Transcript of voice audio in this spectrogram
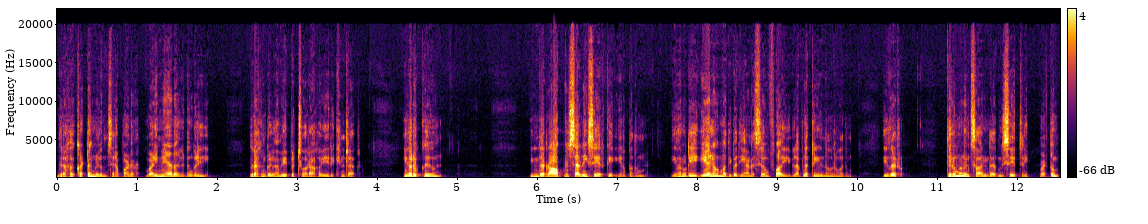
கிரக கட்டங்களும் சிறப்பான வலிமையான இடங்களில் கிரகங்கள் அமைப்பற்றவராக இருக்கின்றார். இவருக்கு இந்த ராகு சனி சேர்க்கை இருப்பதும் இவருடைய ஏழாம் அதிபதியான செவ்வாய் லக்னத்திலிருந்து வருவதும் இவர் திருமணம் சார்ந்த விஷயத்தில் மட்டும்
